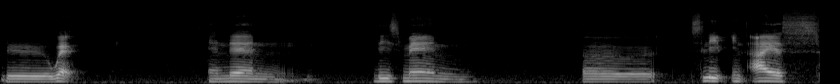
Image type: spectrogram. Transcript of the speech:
the web and then this man uh, sleep in ice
